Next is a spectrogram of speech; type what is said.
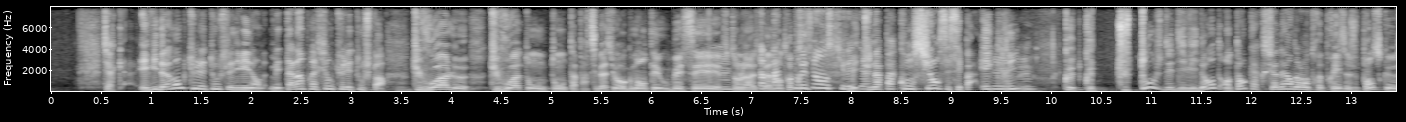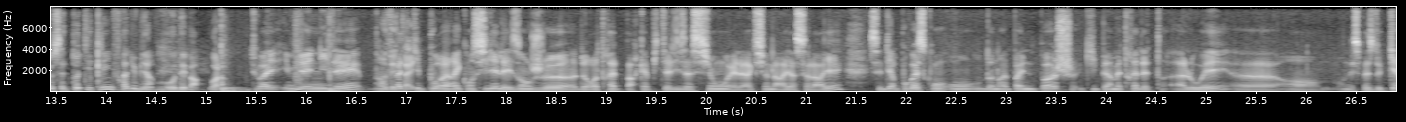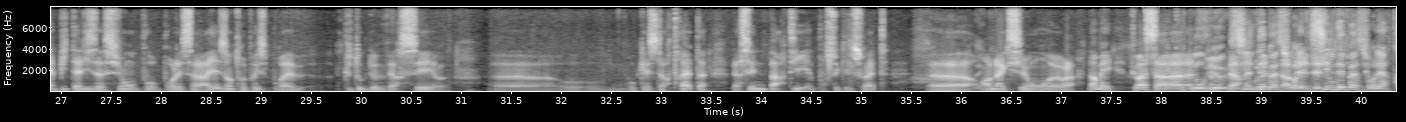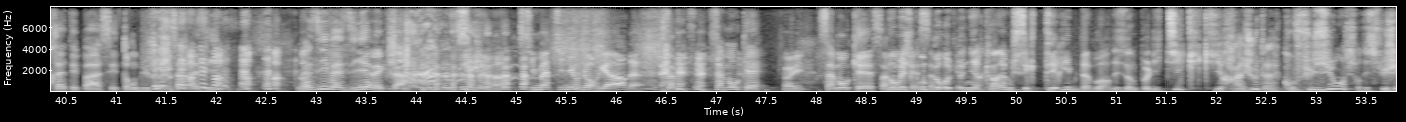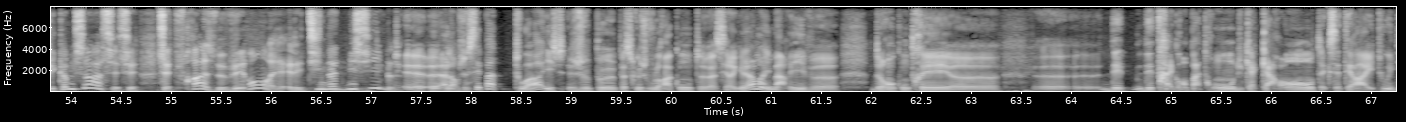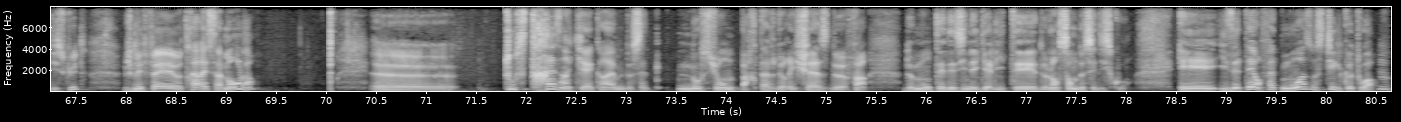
Évidemment que tu les touches, les dividendes, mais tu as l'impression que tu les touches pas. Tu vois, le, tu vois ton, ton, ta participation augmenter ou baisser mmh. dans le reste de l'entreprise, mais tu n'as pas conscience et c'est pas écrit mmh. que, que, tu touches des dividendes en tant qu'actionnaire de l'entreprise. Je pense que cette petite ligne ferait du bien au débat. Voilà. Tu vois, il me vient une idée en fait, qui pourrait réconcilier les enjeux de retraite par capitalisation et l'actionnariat salarié. C'est de dire pourquoi est-ce qu'on ne donnerait pas une poche qui permettrait d'être allouée euh, en, en espèce de capitalisation pour, pour les salariés? Les entreprises pourraient plutôt que de verser euh, euh, aux, caisses de retraite, verser une partie, pour ceux qui le souhaitent, euh, en action. voilà. Non mais tu vois ça. Écoute mon vieux, si le débat, sur les, si le débat sur les retraites n'est pas assez tendu comme ça, vas-y, vas-y, vas-y avec ta. si Matignon nous regarde. Ça, manquait. Oui. Ça manquait. Ça non mais ce qu'on peut retenir quand même, c'est terrible d'avoir des hommes politiques qui rajoutent à la confusion sur des sujets comme ça. Cette phrase de Véran, elle, est inadmissible. alors je sais pas toi, je peux parce que je vous le raconte assez régulièrement. Il m'arrive de rencontrer des, des très grands patrons du CAC 40, etc. et tout, ils discutent. Je l'ai fait euh, très récemment, là. Euh, tous très inquiets quand même de cette notion de partage de richesse, de, enfin, de montée des inégalités, de l'ensemble de ces discours. Et ils étaient en fait moins hostiles que toi.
